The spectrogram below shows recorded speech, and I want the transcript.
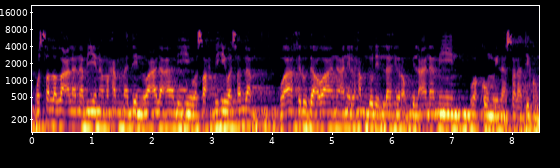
Wa sallallahu ala nabiyyina Muhammadin wa ala alihi wa sahbihi wa sallam. Wa akhiru da'wana alhamdulillahi rabbil alamin wa qum ila salatikum.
